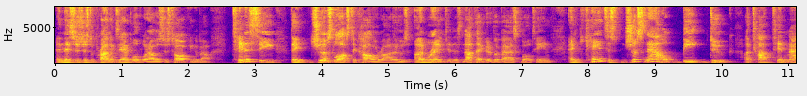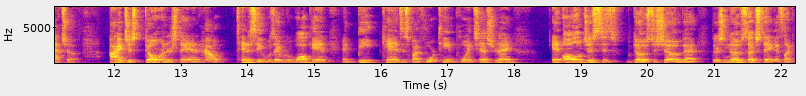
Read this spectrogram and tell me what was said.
And this is just a prime example of what I was just talking about. Tennessee, they just lost to Colorado, who's unranked and is not that good of a basketball team. And Kansas just now beat Duke, a top 10 matchup. I just don't understand how Tennessee was able to walk in and beat Kansas by 14 points yesterday. It all just is goes to show that there's no such thing as like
